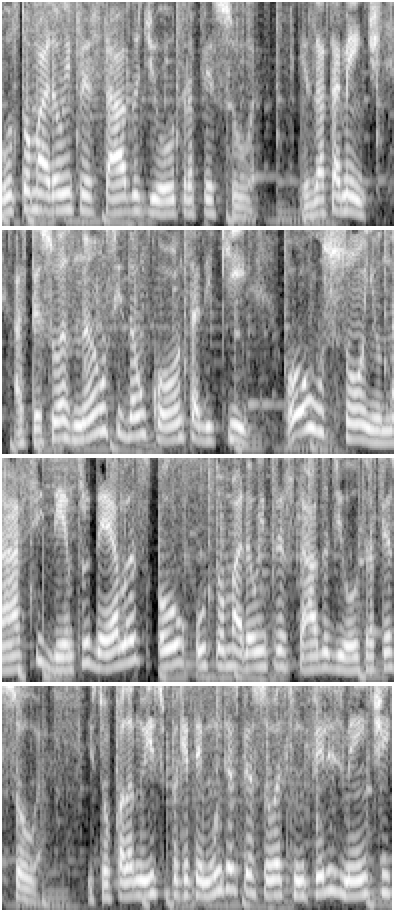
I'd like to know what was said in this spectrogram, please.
o tomarão emprestado de outra pessoa. Exatamente, as pessoas não se dão conta de que ou o sonho nasce dentro delas ou o tomarão emprestado de outra pessoa. Estou falando isso porque tem muitas pessoas que infelizmente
